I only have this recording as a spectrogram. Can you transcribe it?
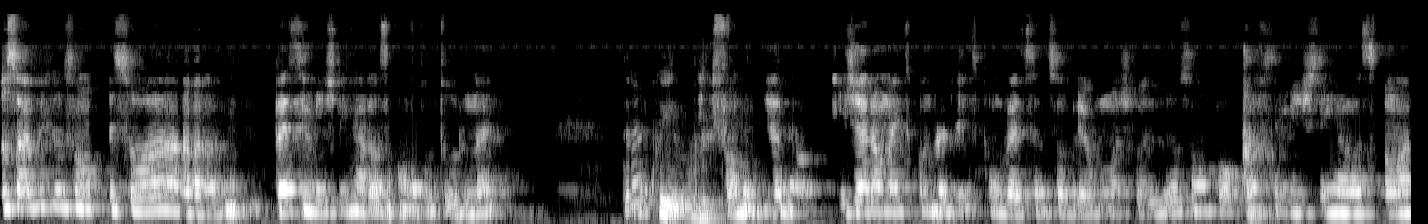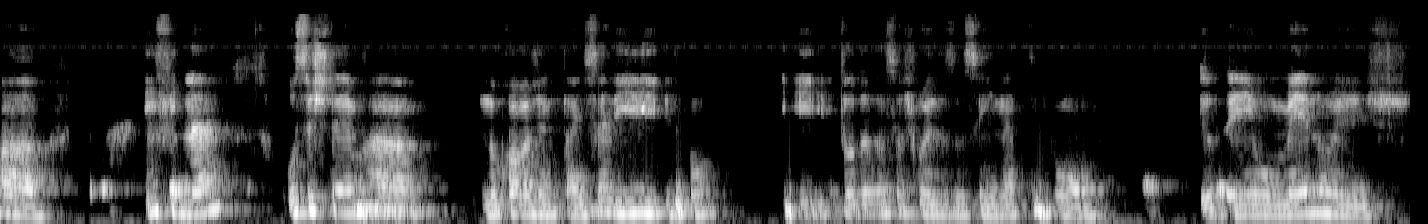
Tu sabe que eu sou uma pessoa pessimista em relação ao futuro, né? Tranquilo. De forma geral. Geralmente quando a gente conversa sobre algumas coisas, eu sou um pouco pessimista em relação a, enfim, né? O sistema no qual a gente está inserido e todas essas coisas assim, né? Tipo, eu tenho menos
